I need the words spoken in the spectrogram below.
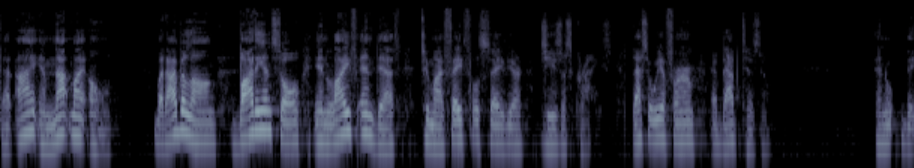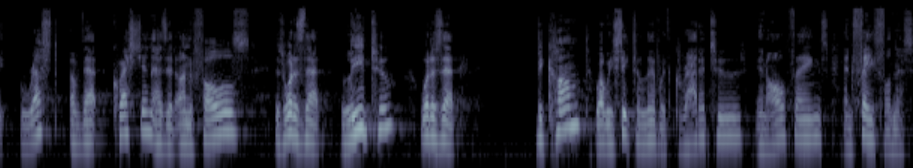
that I am not my own, but I belong, body and soul, in life and death, to my faithful Savior, Jesus Christ. That's what we affirm at baptism. And the rest of that question as it unfolds is what does that lead to? What does that become? Well, we seek to live with gratitude in all things and faithfulness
